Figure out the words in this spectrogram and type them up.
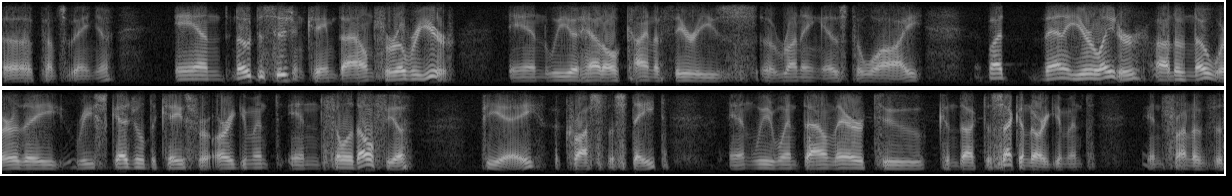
uh, Pennsylvania, and no decision came down for over a year and we had all kind of theories uh, running as to why. But then a year later, out of nowhere, they rescheduled the case for argument in Philadelphia, PA, across the state, and we went down there to conduct a second argument in front of the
